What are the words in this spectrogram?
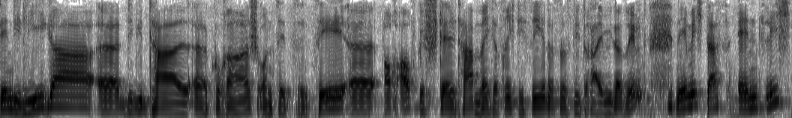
den die Liga, äh, Digital äh, Courage und CCC äh, auch aufgestellt haben, wenn ich das richtig sehe, dass das die drei wieder sind, nämlich dass endlich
